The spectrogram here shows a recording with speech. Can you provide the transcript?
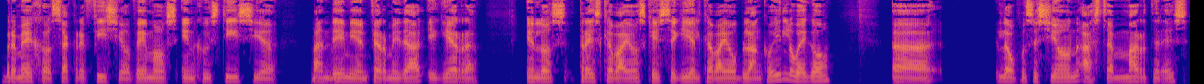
bermejo, sacrificio, vemos injusticia, pandemia, enfermedad y guerra en los tres caballos que seguía el caballo blanco y luego ah, la oposición hasta mártires.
